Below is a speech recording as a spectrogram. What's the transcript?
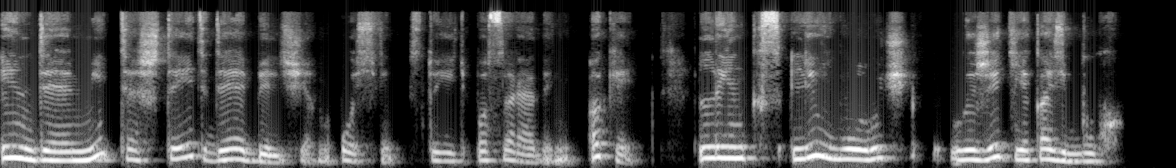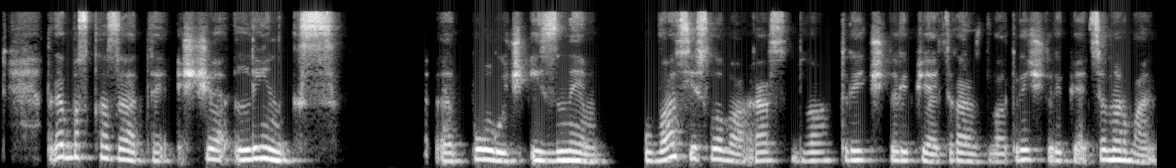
In der Mitte steht der Bildschirm. Ось він стоїть посередині. Окей. Links, ліворуч, лежить якась бух. Треба сказати, що links е, поруч із ним у вас є слова. Раз, два, три, чотири, п'ять. Раз, два, три, чотири, п'ять. Це нормально.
